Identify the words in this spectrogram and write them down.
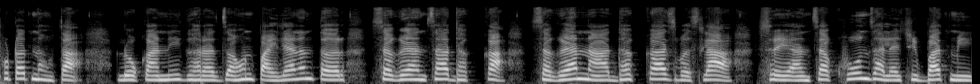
फुटत नव्हता. लोकांनी घरात जाऊन पाहिल्यानंतर सगळ्यांचा धक्का सगळ्यांना धक्काच बसला. श्रेयांचा खून झाल्याची बातमी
